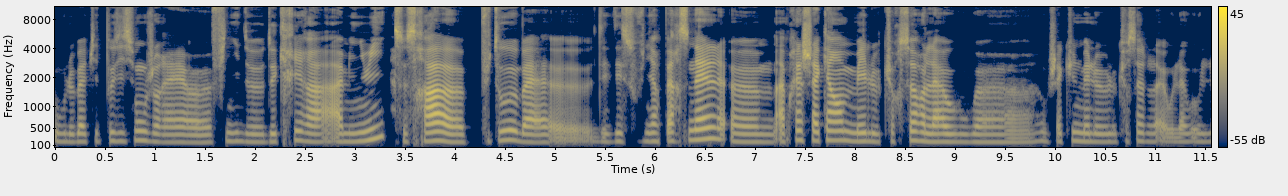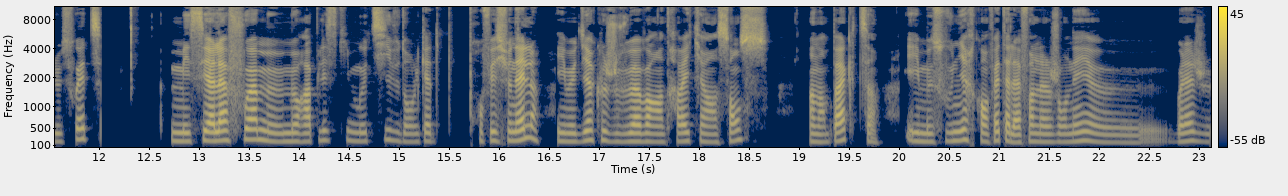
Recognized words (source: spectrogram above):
ou le papier de position que j'aurais fini d'écrire à, minuit. Ce sera plutôt bah, des, souvenirs personnels. après, chacun met le curseur là où, chacune met le, curseur là où, là où, il le souhaite. Mais c'est à la fois me, me, rappeler ce qui me motive dans le cadre professionnel et me dire que je veux avoir un travail qui a un sens, un impact et me souvenir qu'en fait à la fin de la journée voilà je,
